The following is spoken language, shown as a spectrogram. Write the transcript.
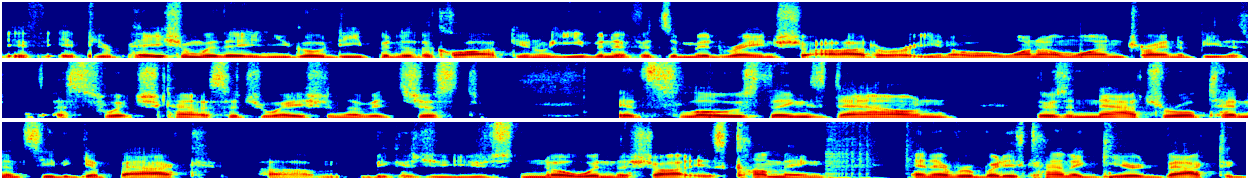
if if you're patient with it and you go deep into the clock you know even if it's a mid-range shot or you know a one-on-one trying to beat a, a switch kind of situation of it's just it slows things down. There's a natural tendency to get back um, because you, you just know when the shot is coming and everybody's kind of geared back to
